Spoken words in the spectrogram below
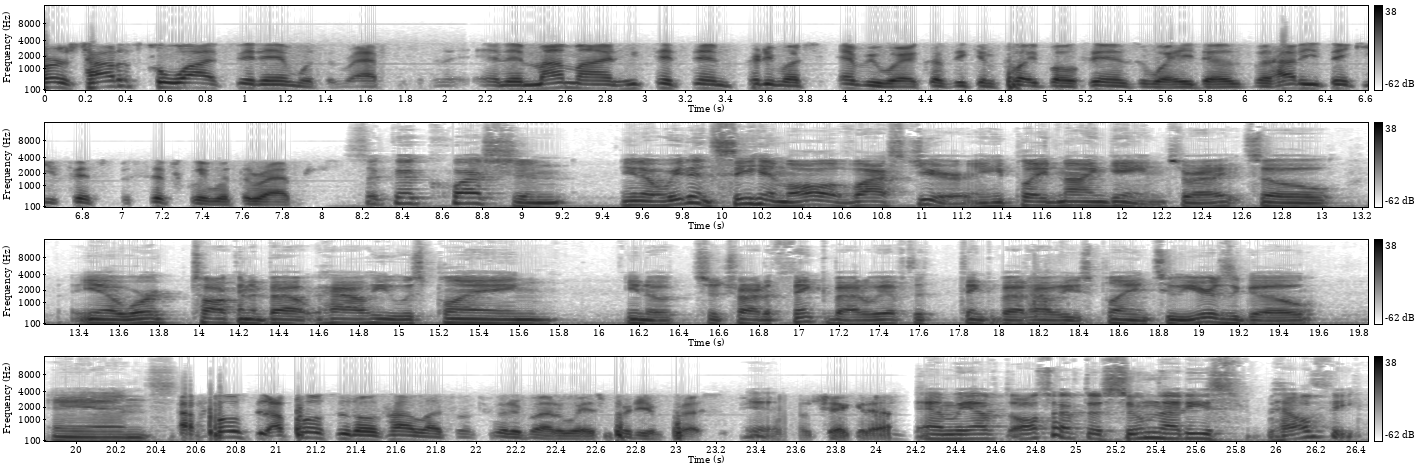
First, how does Kawhi fit in with the Raptors? And in my mind, he fits in pretty much everywhere because he can play both ends the way he does. But how do you think he fits specifically with the Raptors? It's a good question. You know, we didn't see him all of last year, and he played nine games, right? So, you know, we're talking about how he was playing. You know, to try to think about it, we have to think about how he was playing two years ago and I posted I posted those highlights on Twitter. By the way, it's pretty impressive. Yeah, so check it out. And we have to also have to assume that he's healthy,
